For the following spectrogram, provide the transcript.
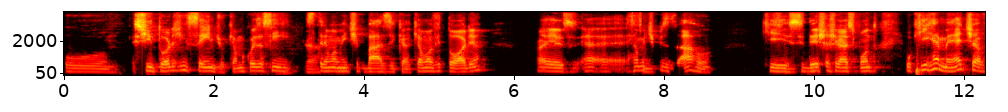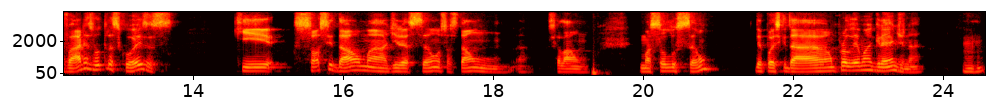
o extintor de incêndio, que é uma coisa assim é. extremamente básica, que é uma vitória para eles. É, é realmente Sim. bizarro que Sim. se deixa chegar nesse ponto, o que remete a várias outras coisas que só se dá uma direção, só se dá um, sei lá, um, uma solução depois que dá um problema grande, né? Uhum.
